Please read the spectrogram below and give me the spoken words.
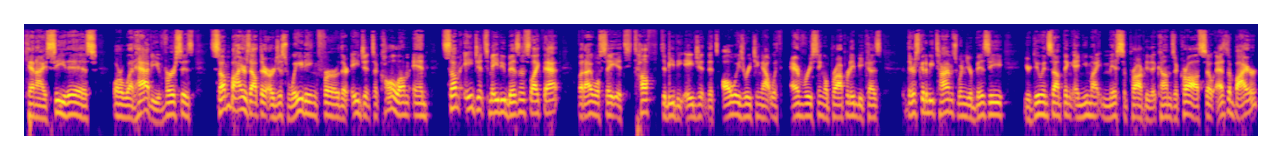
can I see this? Or what have you, versus some buyers out there are just waiting for their agent to call them. And some agents may do business like that, but I will say it's tough to be the agent that's always reaching out with every single property because there's going to be times when you're busy, you're doing something, and you might miss a property that comes across. So, as a buyer,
